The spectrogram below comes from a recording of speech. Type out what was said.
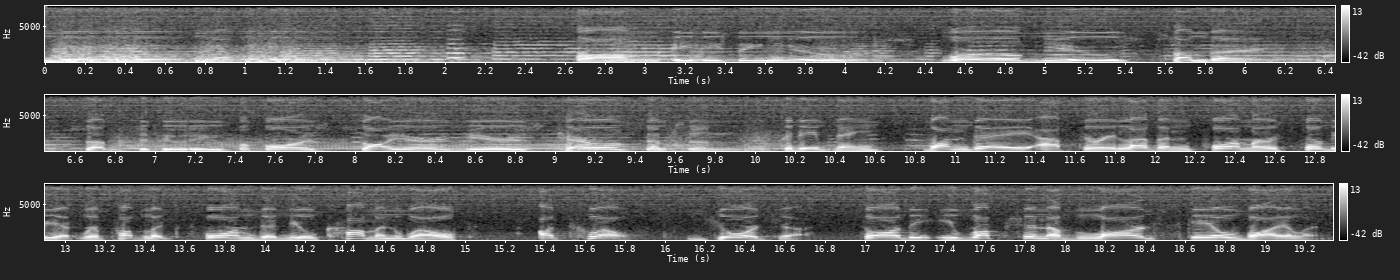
From ABC News, World News Sunday. Substituting for Forrest Sawyer, here's Carole Simpson. Good evening. One day after 11 former Soviet republics formed a new commonwealth, a 12th, Georgia, saw the eruption of large-scale violence.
